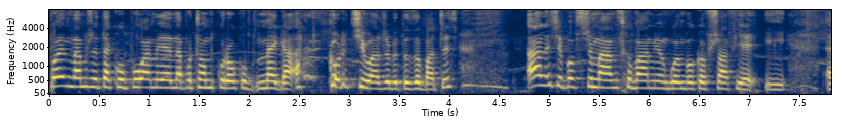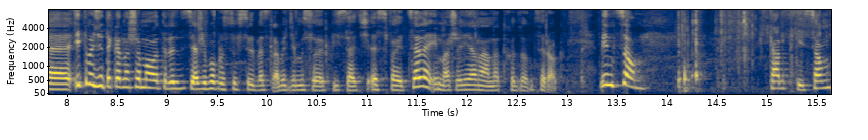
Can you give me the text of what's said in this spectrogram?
powiem Wam, że taką połamię na początku roku mega korciła, żeby to zobaczyć. Ale się powstrzymałam, schowałam ją głęboko w szafie i, i to będzie taka nasza mała tradycja, że po prostu w Sylwestra będziemy sobie pisać swoje cele i marzenia na nadchodzący rok. Więc co? Kartki są.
